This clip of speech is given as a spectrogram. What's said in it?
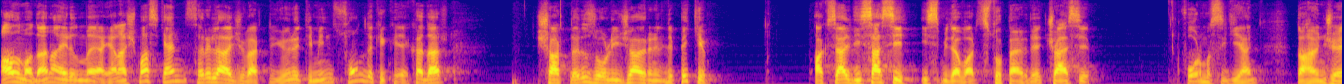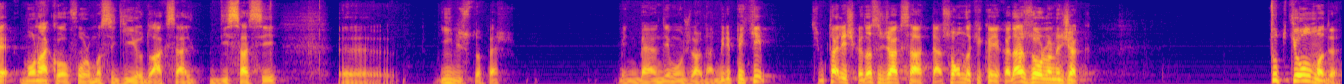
almadan ayrılmaya yanaşmazken Sarı lacivertli yönetimin son dakikaya kadar şartları zorlayacağı öğrenildi. Peki Axel Disasi ismi de var stoperde. Chelsea forması giyen. Daha önce Monaco forması giyiyordu Axel Disasi. Ee, iyi bir stoper. Benim beğendiğim oyunculardan biri. Peki şimdi Talişka'da sıcak saatler son dakikaya kadar zorlanacak. Tut ki olmadı.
